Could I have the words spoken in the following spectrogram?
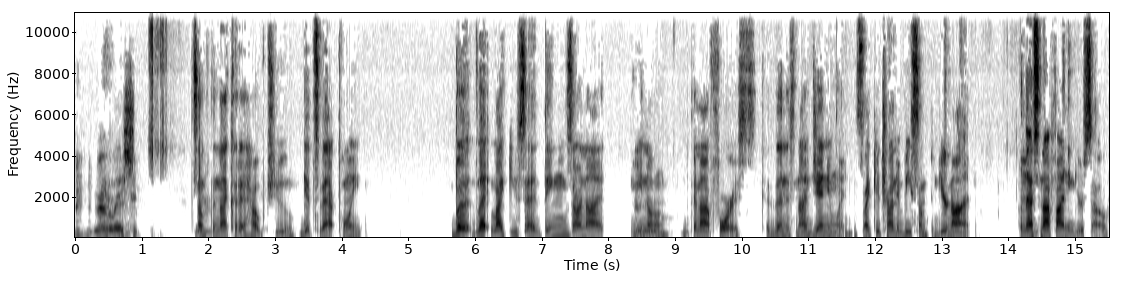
Mhm. revelation. Something that could have helped you get to that point. But like like you said, things are not, you Mhm. know, they're not forced because then it's not genuine. It's like you're trying to be something you're not, and that's not finding yourself.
